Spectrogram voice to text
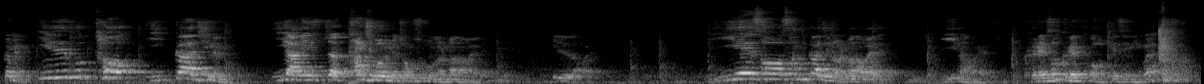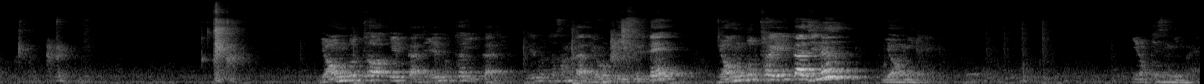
그러면 1부터 2까지는 이 안에 숫자 다 집어넣으면 정수 부분 얼마 나와야 돼? 1 나와야지. 2에서 3까지는 얼마 나와야 돼? 2 나와야지. 그래서 그래프가 어떻게 생긴 거야? 0부터 1까지, 1부터 2까지, 1부터 3까지 이렇게 있을 때 0부터 1까지는 0이 돼. 이렇게 생긴 거야.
